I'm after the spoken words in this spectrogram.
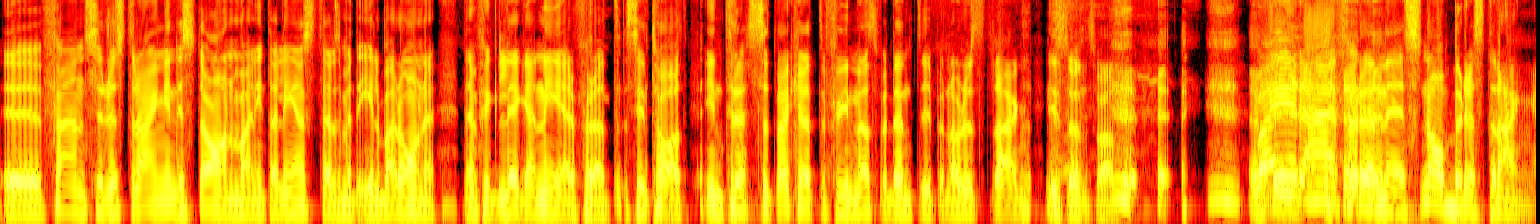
eh, fancy restaurangen i stan var en italiensk ställe som hette Il Barone. Den fick lägga ner för att, citat, intresset verkar inte finnas för den typen av restaurang i Sundsvall. Vad är det här för en eh, snobbrestaurang?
